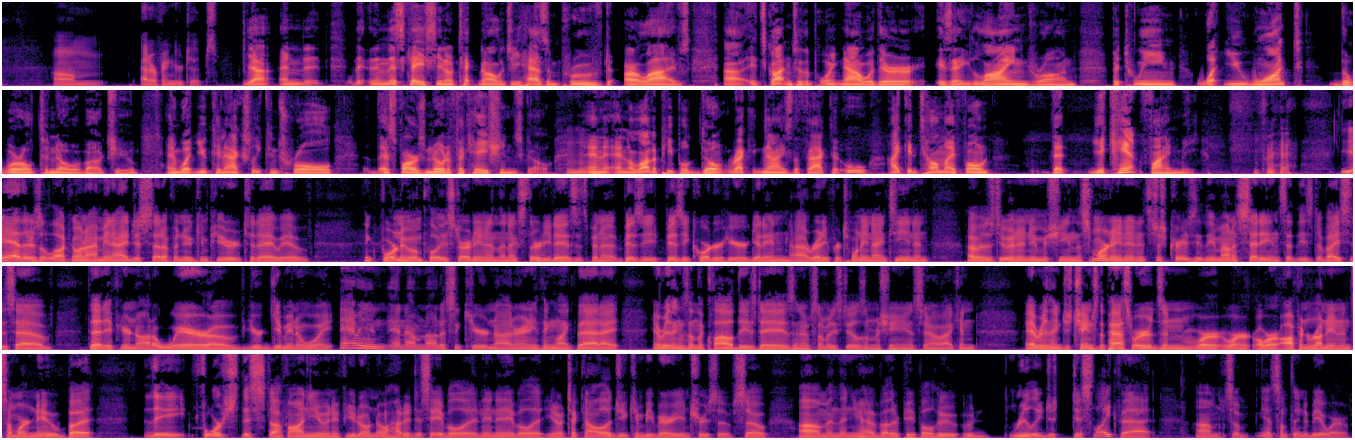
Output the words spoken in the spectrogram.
um, at our fingertips. Yeah, and it, in this case, you know, technology has improved our lives. Uh, it's gotten to the point now where there is a line drawn between what you want the world to know about you and what you can actually control as far as notifications go. And and a lot of people don't recognize the fact that, ooh, I can tell my phone that you can't find me. Yeah, there's a lot going on. I mean, I just set up a new computer today. We have, I think, four new employees starting in the next 30 days. It's been a busy, busy quarter here getting uh, ready for 2019. And I was doing a new machine this morning, and it's just crazy the amount of settings that these devices have. That if you're not aware of, you're giving away. I mean, and I'm not a secure nut or anything like that. I everything's on the cloud these days, and if somebody steals a machine, it's, you know, I can everything just change the passwords, and we're we're we're off and running and somewhere new. But they force this stuff on you, and if you don't know how to disable it and enable it, you know, technology can be very intrusive. So, um, and then you have other people who who really just dislike that. Um, so, yeah, something to be aware of.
